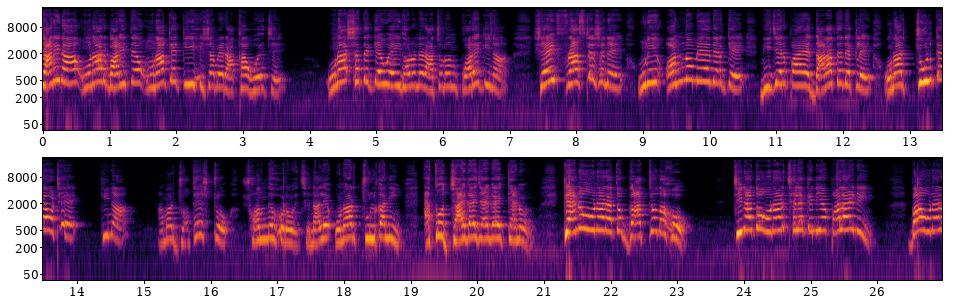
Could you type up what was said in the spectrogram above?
জানি না ওনার বাড়িতে ওনাকে কি হিসাবে রাখা হয়েছে, ওনার সাথে কেউ এই ধরনের আচরণ করে কি না সেই ফ্রাস্ট্রেশনে উনি অন্য মেয়েদেরকে নিজের পায়ে দাঁড়াতে দেখলে ওনার চুলকে ওঠে কি না আমার যথেষ্ট সন্দেহ রয়েছে। নালে ওনার চুলকানি এত জায়গায় জায়গায় কেন? কেন ওনার এত গাত্রদাহ? চীনা তো ওনার ছেলেকে নিয়ে পালায়নি, বা ওনার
